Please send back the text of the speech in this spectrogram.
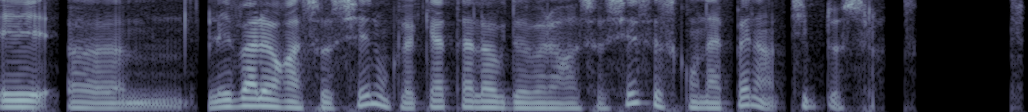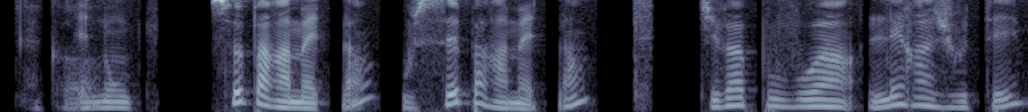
Et euh, les valeurs associées, donc le catalogue de valeurs associées, c'est ce qu'on appelle un type de slot. Et donc, ce paramètre-là, ou ces paramètres-là, tu vas pouvoir les rajouter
